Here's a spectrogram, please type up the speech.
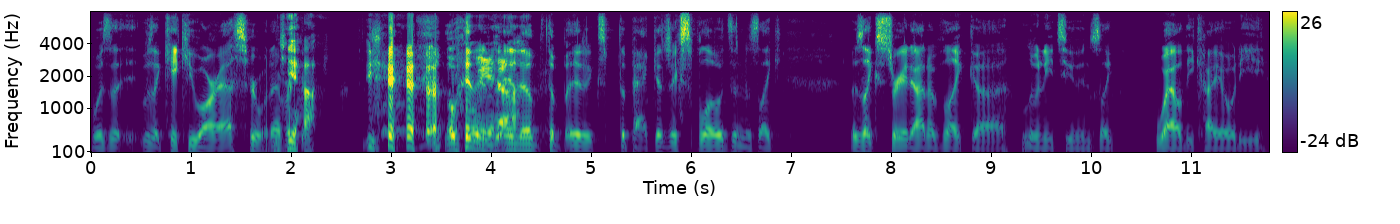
was it was it KQRS or whatever. Yeah. Yeah. Open Oh, and, yeah. and the the, it ex- the package explodes and it's like it was like straight out of like uh Looney Tunes, like Wildy Coyote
